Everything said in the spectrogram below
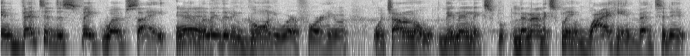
invented this fake website Yeah. that really didn't go anywhere for him, which I don't know. They didn't. Expl- they're not explaining why he invented it,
